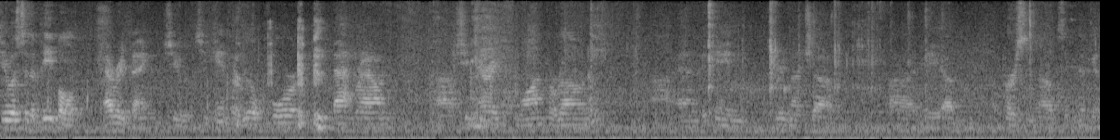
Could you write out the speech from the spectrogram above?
she was to the people everything. She, she came from a real poor background. Uh, she married Juan Perón, uh, and became pretty much, uh, uh, a, uh, a person of significant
